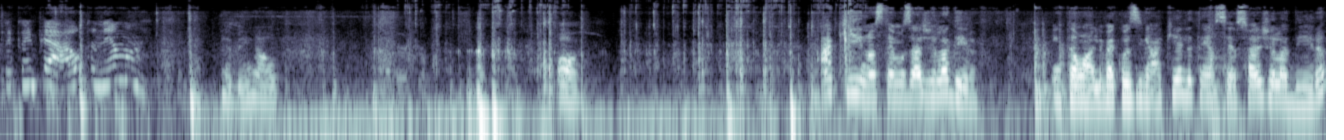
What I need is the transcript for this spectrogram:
você camper é alta, né, mãe? é bem alta. Ó. Aqui nós temos a geladeira. Então, ó, ele vai cozinhar aqui, ele tem acesso à geladeira.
